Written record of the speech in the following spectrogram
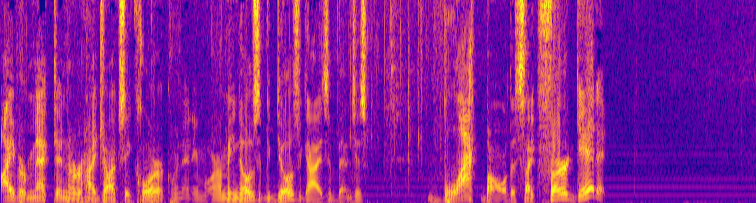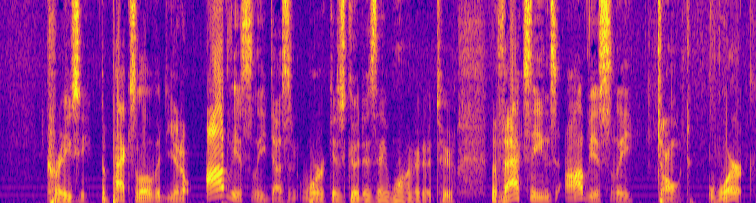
ivermectin or hydroxychloroquine anymore. I mean, those those guys have been just blackballed. It's like forget it crazy. The Paxlovid, you know, obviously doesn't work as good as they wanted it to. The vaccines obviously don't work.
